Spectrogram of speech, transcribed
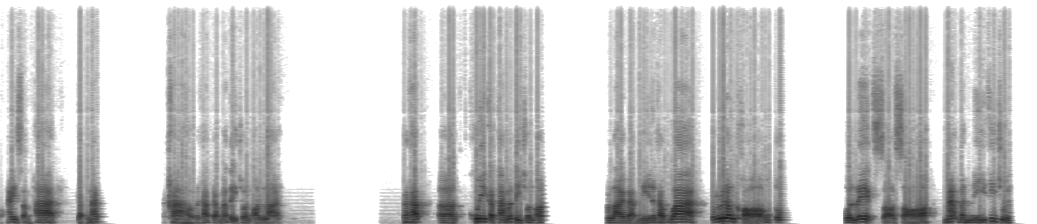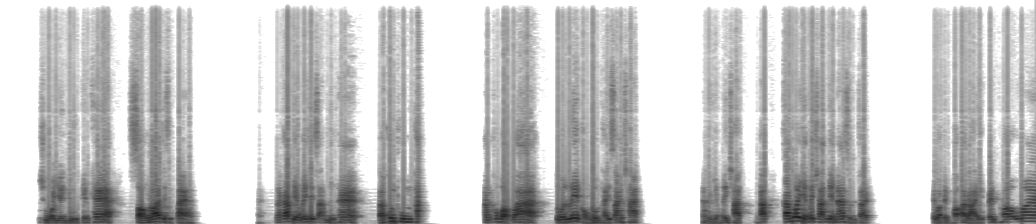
ให้สัมภาษณ์กับนักข่าวนะครับ กับมติชนออนไลน์นะครับคุยกับทางมติชนออนไลน์แบบนี้นะครับว่าเรื่องของตัวเลขสสณวันนี้ที่ชัวชัวยังอยู่เพียงแค่ 278 นะครับ ยังไม่ใช่ 315แต่คุณภูมิธรรม เขาบอกว่าตัวเลขของรวมไทยสร้างชาติเนี่ยยังไม่ชัดนะครับคำว่ายังไม่ชัดเนี่ยน่าสนใจว่าเป็นเพราะอะไร เป็นเพราะว่า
